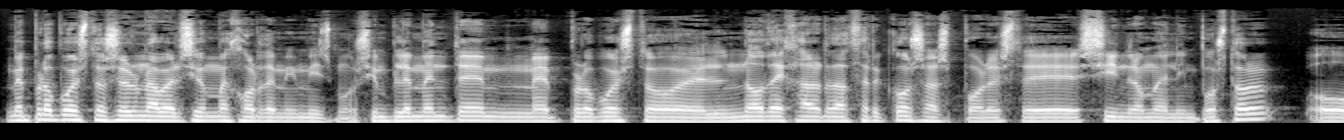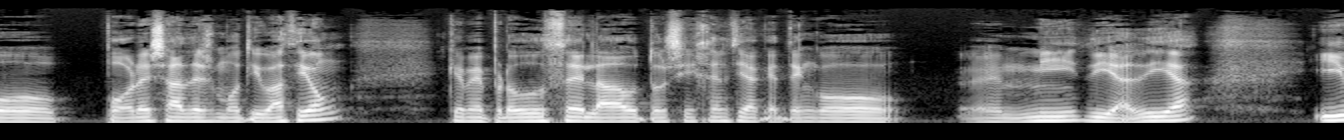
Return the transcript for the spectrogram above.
Me he propuesto ser una versión mejor de mí mismo. Simplemente me he propuesto el no dejar de hacer cosas por este síndrome del impostor o por esa desmotivación que me produce la autoexigencia que tengo en mí día a día y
